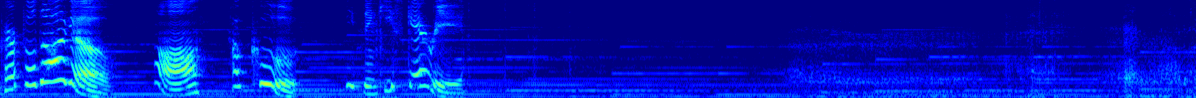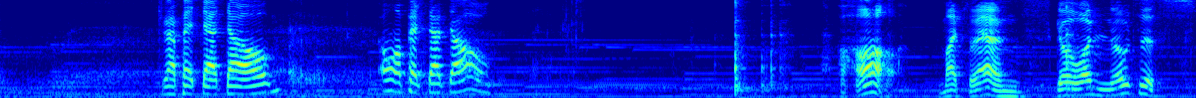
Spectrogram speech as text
Purple Doggo! Aw, how cool. You think he's scary. Can I pet that dog? I want to pet that dog. Haha! My plans go unnoticed.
